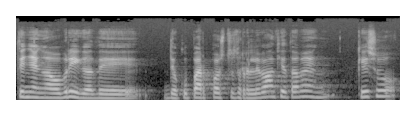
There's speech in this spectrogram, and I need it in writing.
teñen a obriga de, de ocupar postos de relevancia tamén que iso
